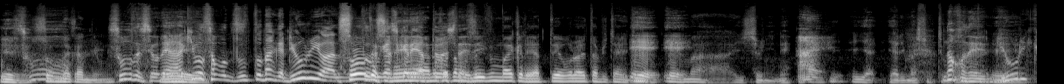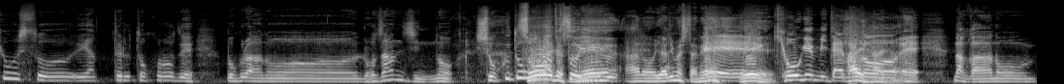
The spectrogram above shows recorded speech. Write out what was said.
えー、そんな感じもそうですよね、秋元さんもずっとなんか料理はずっと昔からやってましたね。そうですね。あの方も随分前からやっておられたみたいで、ええまあ一緒にね、はい、ややりましょうなんかね、料理教室をやってるところで僕らあのロザン人の食道楽という、ね、あのやりましたね、えー、狂言みたいなのを、はいはいはい、えー、なんかあの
